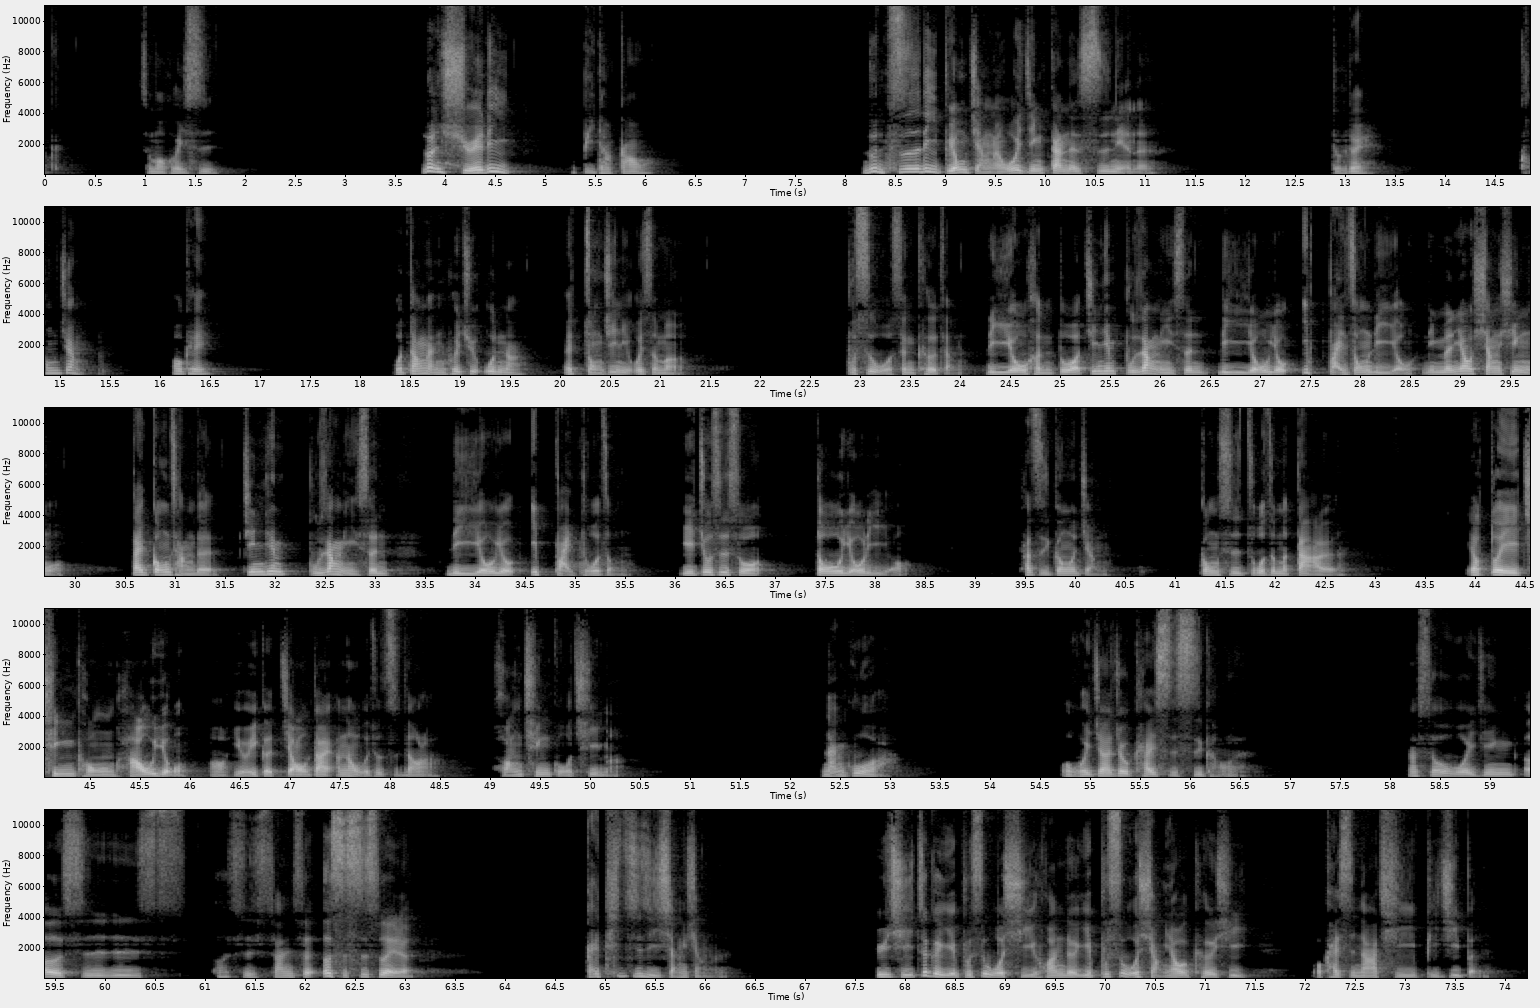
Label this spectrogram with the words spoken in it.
怎么回事？论学历比他高，论资历不用讲了，我已经干了四年了，对不对？空降，OK，我当然会去问啊，哎，总经理为什么不是我升科长？理由很多，今天不让你升，理由有一百种理由。你们要相信我，待工厂的今天不让你升，理由有一百多种，也就是说都有理由。他只跟我讲，公司做这么大了，要对亲朋好友哦有一个交代啊，那我就知道了，皇亲国戚嘛，难过啊。我回家就开始思考了。那时候我已经二十二十三岁、二十四岁了，该替自己想想了。与其这个也不是我喜欢的，也不是我想要的科系，我开始拿起笔记本，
